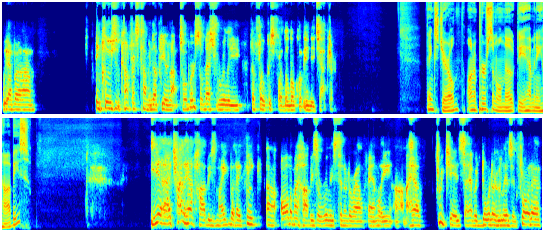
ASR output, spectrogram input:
we have a inclusion conference coming up here in October. So that's really the focus for the local Indy chapter. Thanks, Gerald. On a personal note, do you have any hobbies? Yeah, I try to have hobbies, Mike, but I think uh, all of my hobbies are really centered around family. Um, I have three kids. I have a daughter who lives in Florida.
